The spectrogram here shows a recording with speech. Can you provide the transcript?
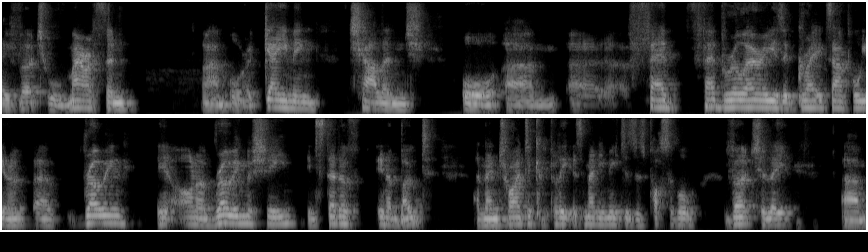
a virtual marathon um, or a gaming challenge or um, uh, Feb February is a great example. You know, uh, rowing on a rowing machine instead of in a boat, and then trying to complete as many meters as possible virtually. Um,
